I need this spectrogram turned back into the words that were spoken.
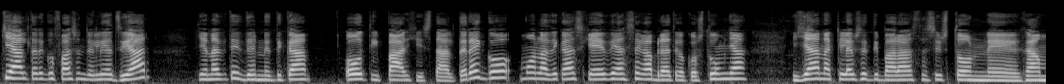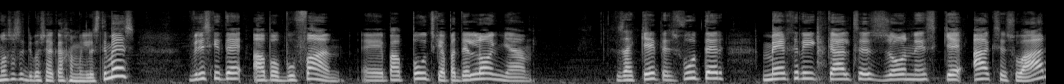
και alteregofashion.gr για να δείτε ιντερνετικά ό,τι υπάρχει στα Alter Ego, μοναδικά σχέδια σε γαμπράτικα κοστούμια για να κλέψετε την παράσταση στον ε, γάμο σας, εντυπωσιακά χαμηλές τιμές. Βρίσκεται από μπουφάν, ε, παπούτσια, παντελόνια, ζακέτες, φούτερ, μέχρι κάλτσες, ζώνες και αξεσουάρ.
